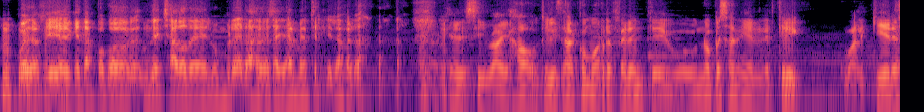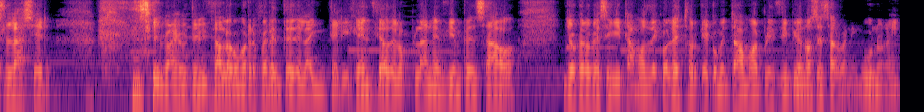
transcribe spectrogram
Bueno, sí, es que tampoco un dechado de lumbreras de ensayar Metri, la verdad. Bueno, es que si vais a utilizar como referente, uh, no pesadilla en el street, cualquier slasher, si vais a utilizarlo como referente de la inteligencia o de los planes bien pensados, yo creo que si quitamos de Collector que comentábamos al principio, no se salva ninguno, ¿eh?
